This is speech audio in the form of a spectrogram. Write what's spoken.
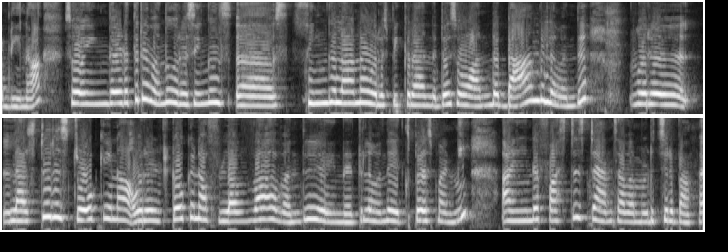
அப்படின்னா ஸோ இந்த இடத்துல வந்து ஒரு சிங்கிள்ஸ் சிங்கிளான ஒரு ஸ்பீக்கராக இருந்துட்டு ஸோ அந்த பேங்கில் வந்து ஒரு லஸ்டரஸ் டோக்கனாக ஒரு டோக்கன் ஆஃப் லவ்வாக வந்து இந்த இடத்துல வந்து எக்ஸ்பிரஸ் பண்ணி இந்த ஃபஸ்ட்டு ஸ்டான்ஸ் அவர் முடிச்சிருப்பாங்க.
